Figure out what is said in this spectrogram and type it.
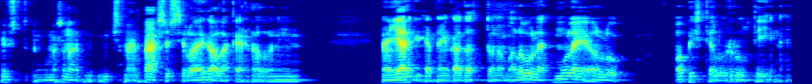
just niin kuin mä sanoin, että miksi mä en päässyt silloin ekalla kerralla, niin näin jälkikäteen katsottuna mä luulen, että mulla ei ollut opiskelurutiineja.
